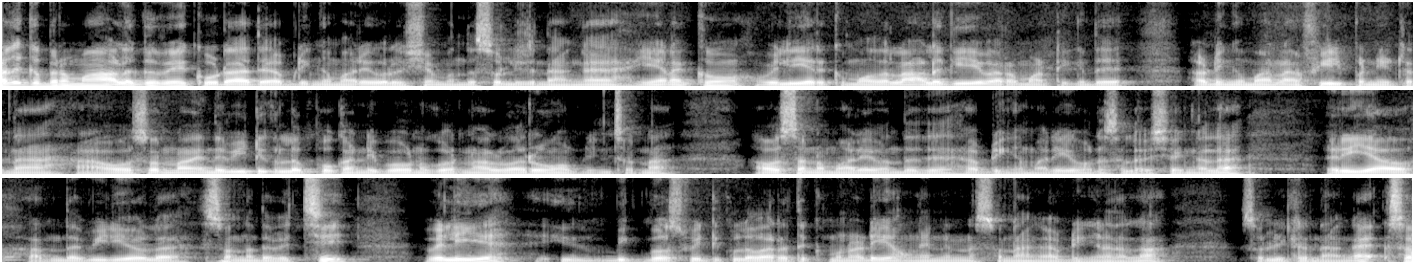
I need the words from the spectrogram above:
அதுக்கப்புறமா அழுகவே கூடாது அப்படிங்கிற மாதிரி ஒரு விஷயம் வந்து சொல்லியிருந்தாங்க. எனக்கும் வெளியே இருக்கும் போதெல்லாம் அழுகையே வர மாட்டேங்குது அப்படிங்கிற மாதிரி நான் ஃபீல் பண்ணிட்டு இருந்தேன். அவள் சொன்னால் இந்த வீட்டுக்குள்ளே போ கண்டிப்பாக உனக்கு ஒரு நாள் வரும் அப்படின்னு சொன்னால் அவள் சொன்ன மாதிரி வந்தது அப்படிங்கிற மாதிரி ஒரு சில விஷயங்களை ரியா அந்த வீடியோவில் சொன்னதை வச்சு வெளியே பிக் பாஸ் வீட்டுக்குள்ளே வரதுக்கு முன்னாடி அவங்க என்னென்ன சொன்னாங்க அப்படிங்கிறதெல்லாம் சொல்லிட்டு இருந்தாங்க. ஸோ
